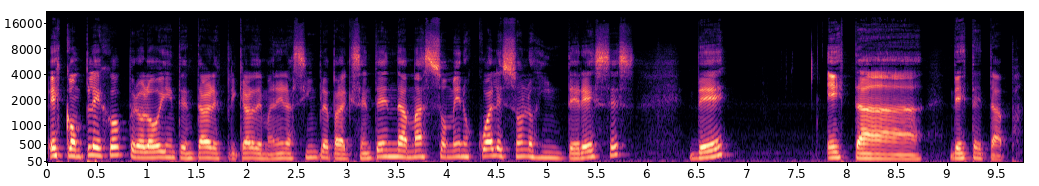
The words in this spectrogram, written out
Es complejo, pero lo voy a intentar explicar de manera simple para que se entienda más o menos cuáles son los intereses de esta, de esta etapa.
